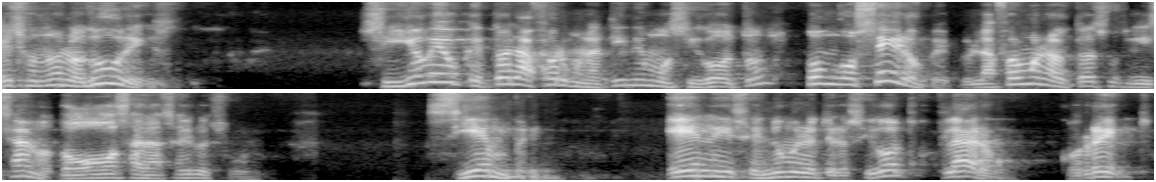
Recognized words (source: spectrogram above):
Eso no lo dudes. Si yo veo que toda la fórmula tiene homocigotos, pongo cero, pero la fórmula lo estás utilizando. 2 a la 0 es 1. Siempre. N es el número de heterocigotos, claro, correcto.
